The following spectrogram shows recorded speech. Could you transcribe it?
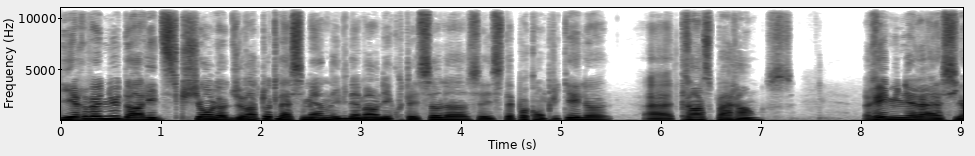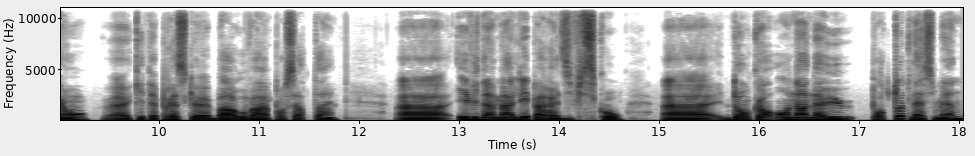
Il est revenu dans les discussions là, durant toute la semaine. Évidemment, on écoutait ça. C'était pas compliqué. Là. Euh, transparence, rémunération, qui était presque barre ouvert pour certains. évidemment, les paradis fiscaux. donc, on en a eu pour toute la semaine.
